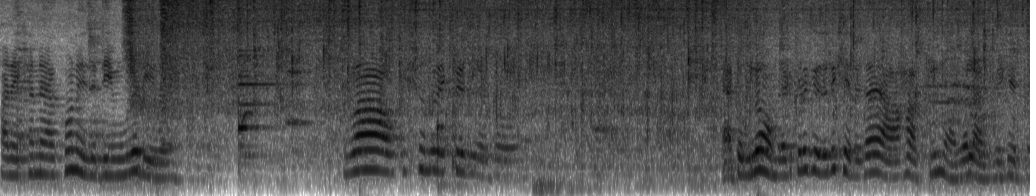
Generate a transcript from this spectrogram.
আর এখানে এখন এই যে ডিমগুলো দিয়ে দেবো। বাহ কি সুন্দর দেখতে হয়েছে এতগুলো অমলেট করে কেউ যদি খেতে দেয় আহা, কি মজা লাগবে খেতে।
